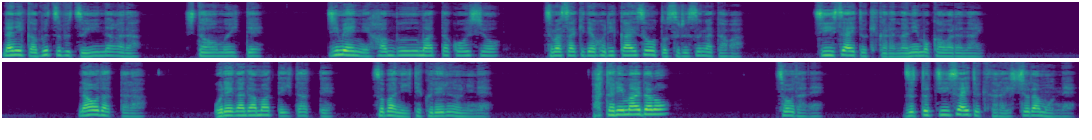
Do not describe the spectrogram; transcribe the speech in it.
何かブツブツ言いながら、下を向いて、地面に半分埋まった子石をつま先で掘り返そうとする姿は、小さい時から何も変わらない。なおだったら、俺が黙っていたって、そばにいてくれるのにね。当たり前だろそうだね。ずっと小さい時から一緒だもんね。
